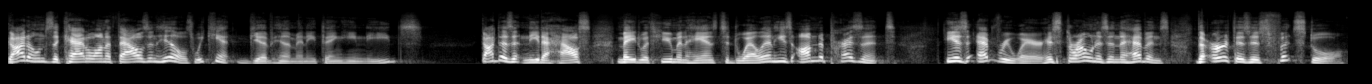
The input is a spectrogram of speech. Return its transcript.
God owns the cattle on a thousand hills. We can't give Him anything He needs. God doesn't need a house made with human hands to dwell in. He's omnipresent. He is everywhere. His throne is in the heavens, the earth is his footstool.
